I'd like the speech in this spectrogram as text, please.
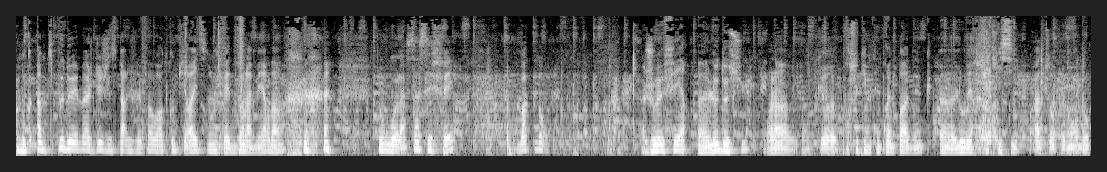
Donc un petit peu de MHD, j'espère que je vais pas avoir de copyright, sinon je vais être dans la merde. Hein. Donc voilà, ça c'est fait. Maintenant, je vais faire euh, le dessus, voilà, donc euh, pour ceux qui ne comprennent pas, donc euh, l'ouverture ici, voilà tout simplement, donc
